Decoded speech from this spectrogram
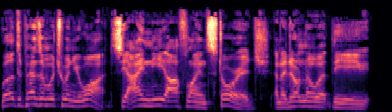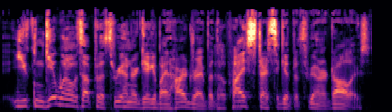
Well, it depends on which one you want. See, I need offline storage, and I don't know what the you can get one with up to a 300 gigabyte hard drive, but the Okay. price starts to get to 300 dollars.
